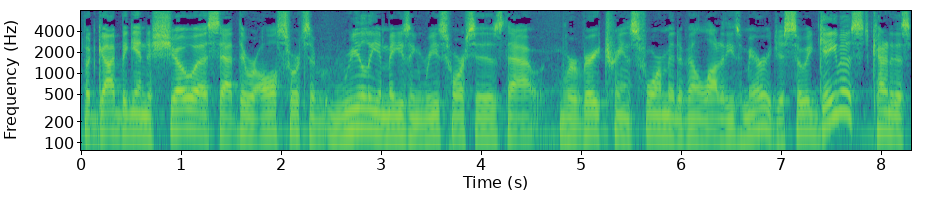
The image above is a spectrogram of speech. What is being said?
but God began to show us that there were all sorts of really amazing resources that were very transformative in a lot of these marriages. So it gave us kind of this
